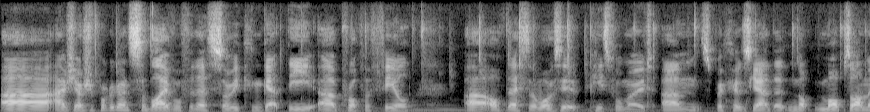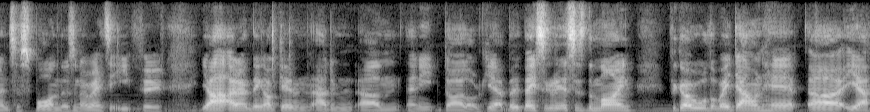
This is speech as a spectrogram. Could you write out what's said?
Uh, actually, I should probably go in survival for this so we can get the uh, proper feel uh, of this. So obviously, peaceful mode. Um, it's because yeah, the not, mobs aren't meant to spawn. There's no way to eat food. Yeah, I don't think I've given Adam um, any dialogue yet. But basically, this is the mine. If we go all the way down here, uh, yeah,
